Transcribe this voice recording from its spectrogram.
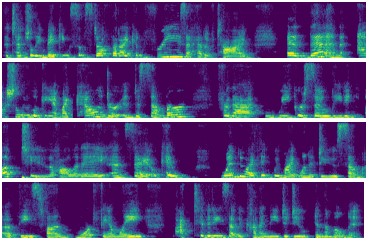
potentially making some stuff that I can freeze ahead of time, and then actually looking at my calendar in December for that week or so leading up to the holiday and say, okay, when do I think we might want to do some of these fun, more family activities that we kind of need to do in the moment?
